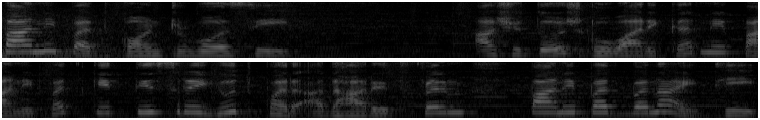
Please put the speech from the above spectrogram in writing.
पानीपत कंट्रोवर्सी आशुतोष गोवारिकर ने पानीपत के तीसरे युद्ध पर आधारित फ़िल्म पानीपत बनाई थी,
